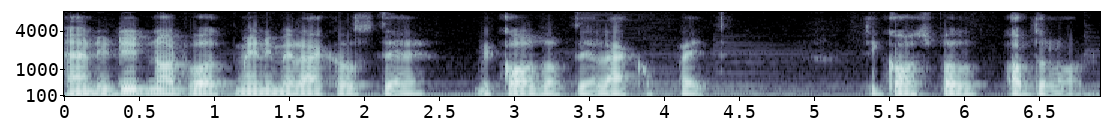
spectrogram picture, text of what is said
and he did not work many miracles there because of their lack of faith. The Gospel of the Lord.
